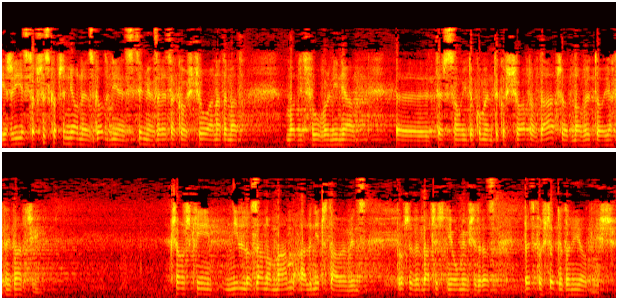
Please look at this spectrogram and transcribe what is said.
Jeżeli jest to wszystko czynione zgodnie z tym, jak zaleca Kościół, a na temat modlitwy uwolnienia e, też są i dokumenty Kościoła, prawda, czy odnowy, to jak najbardziej. Książki Nil Lozano mam, ale nie czytałem, więc proszę wybaczyć, nie umiem się teraz bezpośrednio do niej odnieść.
